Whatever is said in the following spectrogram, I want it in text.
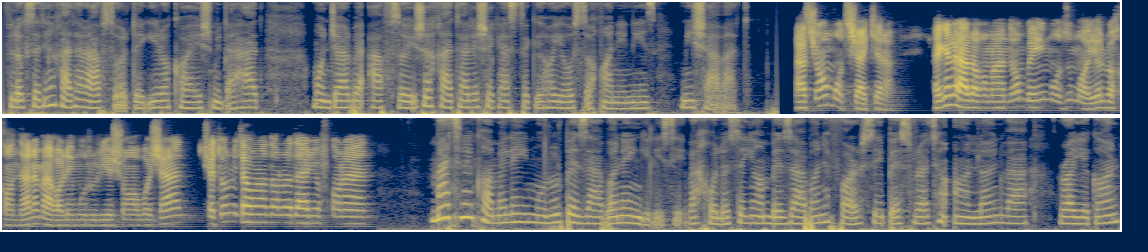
فلوکستین خطر افسردگی را کاهش می دهد، منجر به افزایش خطر شکستگی های استخوانی نیز می شود. از شما متشکرم. اگر علاقمندان به این موضوع مایل به خواندن مقاله مروری شما باشند چطور می توانند آن را دریافت کنند متن کامل این مرور به زبان انگلیسی و خلاصه آن به زبان فارسی به صورت آنلاین و رایگان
